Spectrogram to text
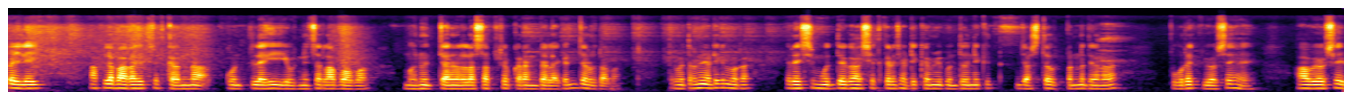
पहिले आपल्या भागातील शेतकऱ्यांना कोणत्याही योजनेचा लाभ व्हावा म्हणून चॅनलला सबस्क्राईब करा आणि बेलायकन जरूर दाबा. तर मित्रांनो या ठिकाणी बघा रेशीम उद्योग हा शेतकऱ्यांसाठी कमी गुंतवणुकीत जास्त उत्पन्न देणारा पूरक व्यवसाय आहे. हा व्यवसाय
